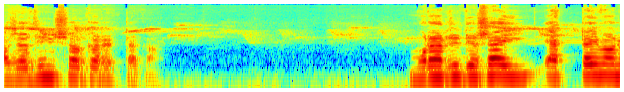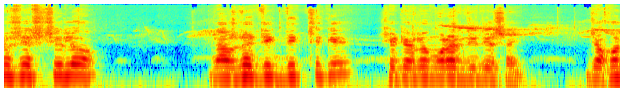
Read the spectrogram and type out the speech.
আজাদ হিন্দ সরকারের টাকা। মোরারজি দেশাই একটাই মানুষ এসেছিল রাজনৈতিক দিক থেকে, সেটা হলো মোরারজি দেশাই। যখন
